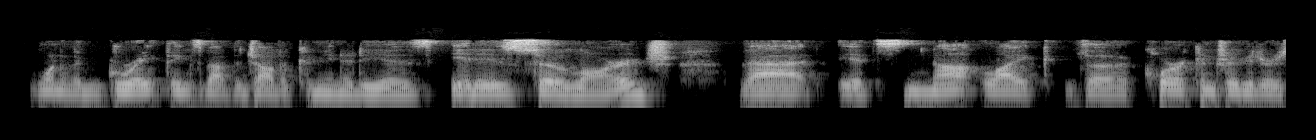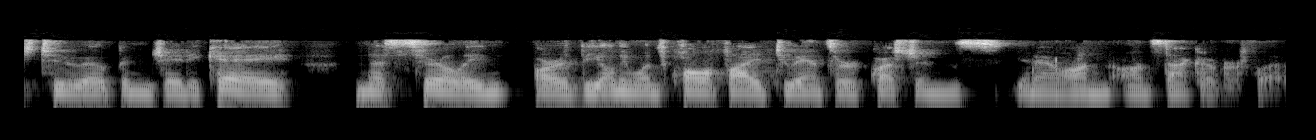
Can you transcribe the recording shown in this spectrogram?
one of the great things about the Java community is it is so large that it's not like the core contributors to OpenJDK necessarily are the only ones qualified to answer questions, you know, on, on Stack Overflow,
